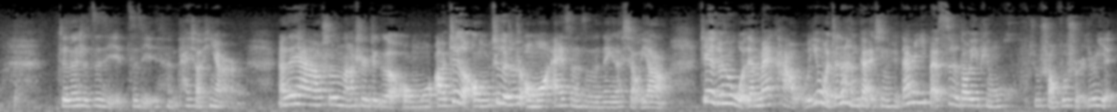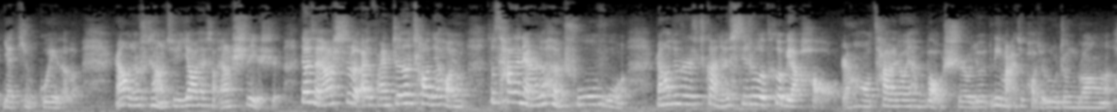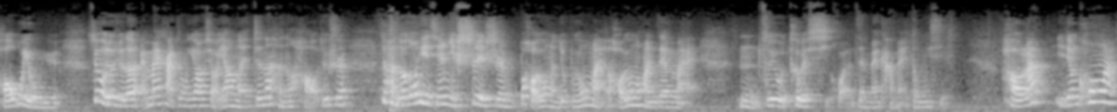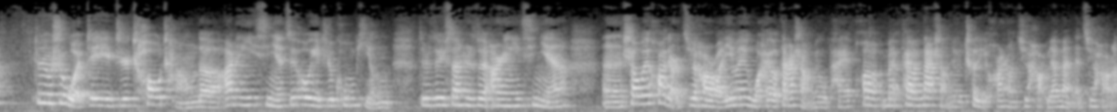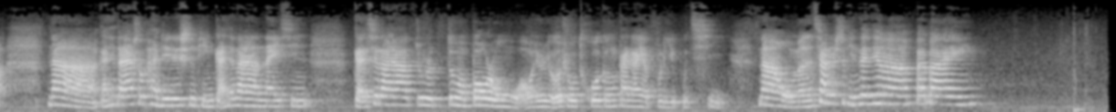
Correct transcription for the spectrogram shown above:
真的是自己自己太小心眼儿了。然后接下来要说的呢是这个 Omo 啊，这个 Om 这个就是 Omo Essence 的那个小样，这个就是我在 Mecca，因为我真的很感兴趣，但是一百四十刀一瓶就是爽肤水，就是也也挺贵的了。然后我就想去要一下小样试一试，要小样试了，哎，发现真的超级好用，就擦在脸上就很舒服，然后就是感觉吸收的特别好，然后擦完之后也很保湿，我就立马就跑去入正装了，毫不犹豫。所以我就觉得，哎麦卡这种药小样呢真的很好，就是。就很多东西，其实你试一试不好用了，你就不用买了。好用的话，你再买。嗯，所以我特别喜欢在麦卡买东西。好了，已经空了，这就是我这一支超长的2017年最后一支空瓶，就是最算是对2017年，嗯，稍微画点句号吧，因为我还有大赏没有拍，画完拍完大赏就彻底画上句号，圆满的句号了。那感谢大家收看这期视频，感谢大家的耐心。感谢大家就是这么包容我，我就是有的时候拖更，大家也不离不弃。那我们下期视频再见啦，拜拜。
